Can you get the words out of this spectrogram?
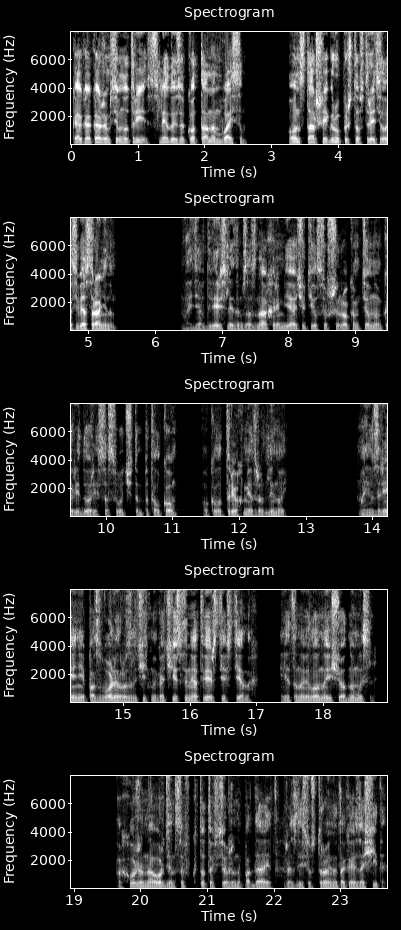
«Как окажемся внутри, следуй за Котаном Вайсом. Он старшей группы, что встретила тебя с раненым». Войдя в дверь следом за знахарем, я очутился в широком темном коридоре со сводчатым потолком, около трех метров длиной. Мое зрение позволило различить многочисленные отверстия в стенах, и это навело на еще одну мысль. Похоже, на орденцев кто-то все же нападает, раз здесь устроена такая защита.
